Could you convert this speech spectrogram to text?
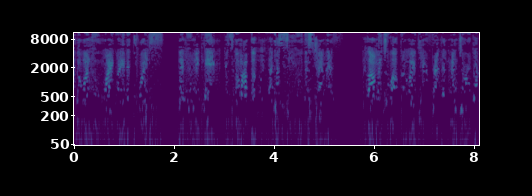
are the one who migrated twice and who became Ismail Abdullah. Let us see who this gem is. Allow me to welcome my dear friend and mentor,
